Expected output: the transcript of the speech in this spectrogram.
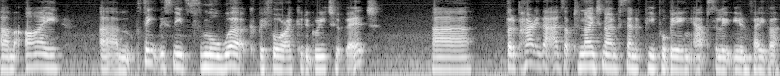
um, I um, think this needs some more work before I could agree to it. Uh, but apparently that adds up to 99% of people being absolutely in favour.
